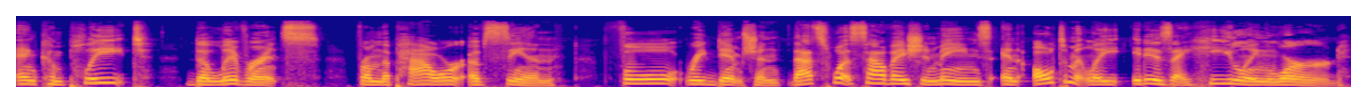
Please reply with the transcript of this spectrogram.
and complete deliverance from the power of sin. Full redemption. That's what salvation means. And ultimately, it is a healing word.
